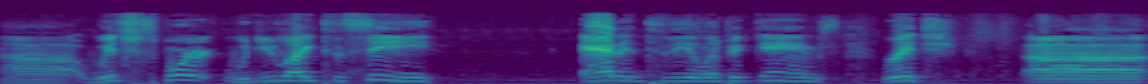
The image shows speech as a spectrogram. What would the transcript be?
uh, Which sport would you like to see added to the Olympic Games? Rich, uh,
